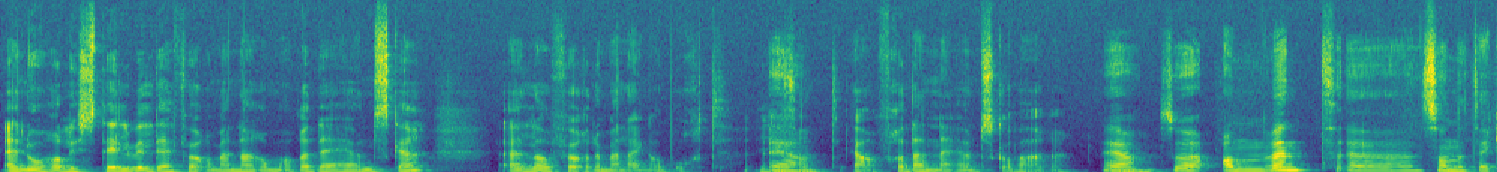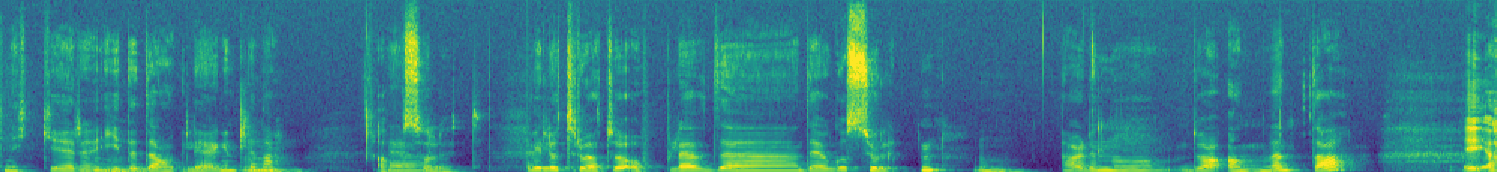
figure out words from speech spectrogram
jeg nå har lyst til, vil det føre meg nærmere det jeg ønsker, eller føre det meg lenger bort ja. Ja, fra den jeg ønsker å være. Ja, mm. Så anvendt eh, sånne teknikker mm. i det daglige, egentlig. da. Mm. Absolutt. Jeg vil jo tro at du har opplevd eh, det å gå sulten. Mm. Har det noe du har anvendt da? Ja,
